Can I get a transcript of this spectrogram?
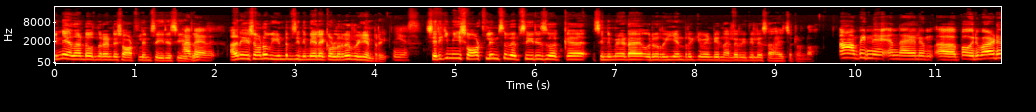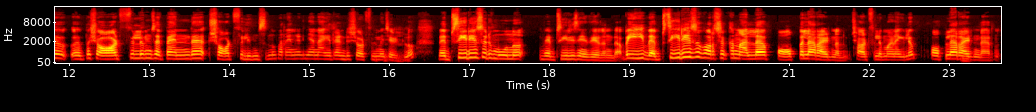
പിന്നെ ഏതാണ്ട് ഒന്ന് രണ്ട് ഷോർട്ട് ഫിലിം സീരീസ് ചെയ്തു. അതെ അതെ. അതിനുശേഷമാണ് വീണ്ടും സിനിമയിലേക്കുള്ള ഒരു റീ എൻട്രി ശരിക്കും ഈ ഷോർട്ട് ഫിലിംസ് വെബ് സീരീസും ഒക്കെ സിനിമയുടെ ഒരു റീ എൻട്രിക്ക് വേണ്ടി നല്ല രീതിയിൽ സഹായിച്ചിട്ടുണ്ടോ? ആ പിന്നെ എന്തായാലും ഇപ്പൊ ഒരുപാട് ഇപ്പൊ ഷോർട്ട് ഫിലിംസ് ഇപ്പൊ എന്റെ ഷോർട്ട് ഫിലിംസ് എന്ന് പറയാനായിട്ട് ഞാൻ ആയി രണ്ട് ഷോർട്ട് ഫിലിം ചെയ്തിട്ടുള്ളൂ. വെബ് സീരീസ് ഒരു മൂന്ന് വെബ് സീരീസ് ഞാൻ ചെയ്തിട്ടുണ്ട്. അപ്പൊ ഈ വെബ് സീരീസ് കുറച്ചൊക്കെ നല്ല പോപ്പുലർ ആയിട്ടുണ്ടായിരുന്നു. ഷോർട്ട് ഫിലിം ആണെങ്കിലും പോപ്പുലർ ആയിട്ടുണ്ടായിരുന്നു.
